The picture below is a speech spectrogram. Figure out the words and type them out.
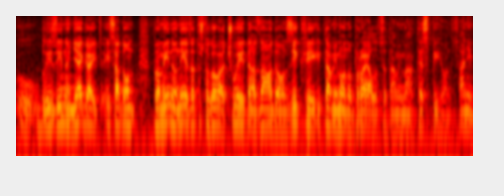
u blizinu njega i, i sad on promijenio nije zato što ga ova čuje da znao da on zikri i tam ima ono brojalice, tam ima tespih, on sa njim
